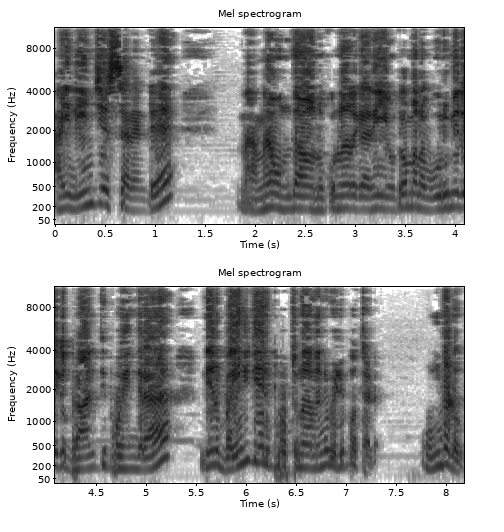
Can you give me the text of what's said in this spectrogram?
ఆయన ఏం చేస్తాడంటే నాన్న ఉందా అనుకున్నాను కానీ ఏమిటో మన ఊరి మీదకి భ్రాంతి పోయిందిరా. నేను బయలుదేరిపోతున్నానని వెళ్ళిపోతాడు. ఉండడు.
